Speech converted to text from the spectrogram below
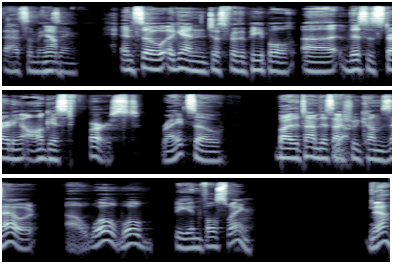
that's amazing. And so again, just for the people, uh, this is starting August first, right? So by the time this Yeah. actually comes out, uh, we'll we'll be in full swing. yeah,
